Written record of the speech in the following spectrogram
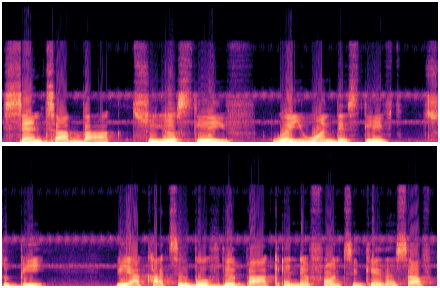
center back to your sleeve where you want the sleeve to be. We are cutting both the back and the front together. So I've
